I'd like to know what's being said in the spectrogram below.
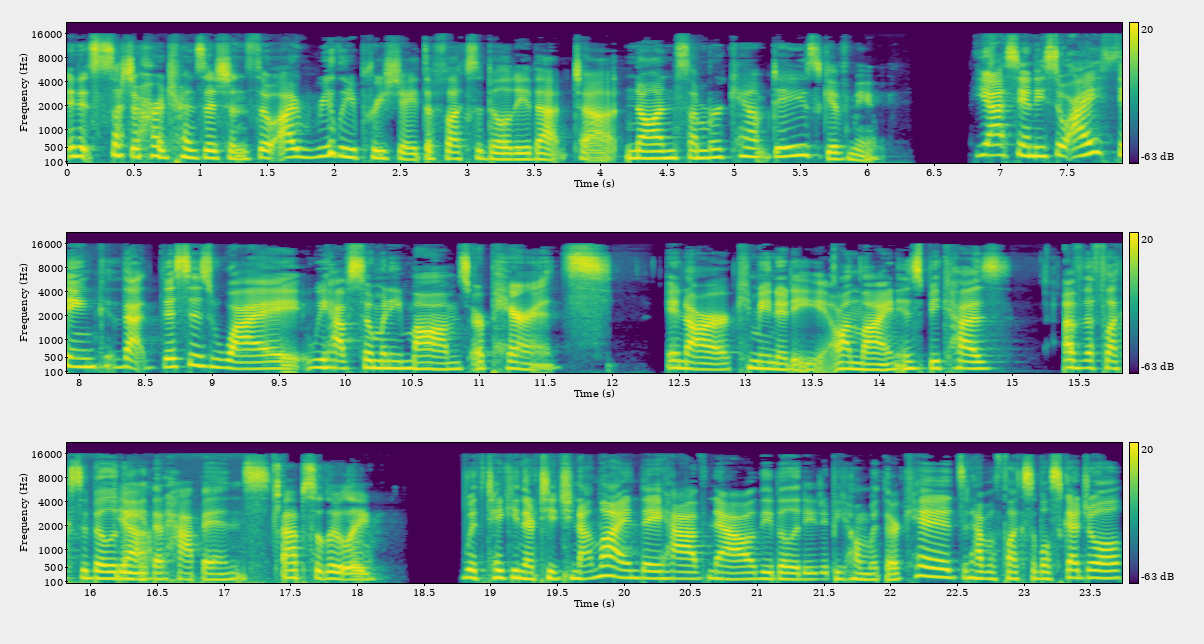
And it's such a hard transition. So I really appreciate the flexibility that uh, non summer camp days give me. Yeah, Sandy. So I think that this is why we have so many moms or parents in our community online is because of the flexibility yeah. that happens. Absolutely. With taking their teaching online, they have now the ability to be home with their kids and have a flexible schedule.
